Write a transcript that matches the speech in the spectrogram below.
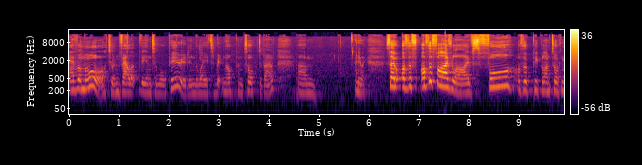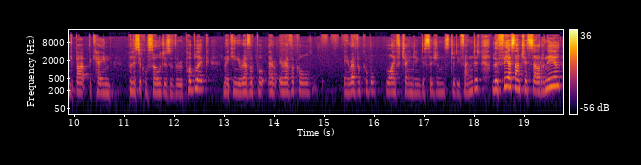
ever more to envelop the interwar period in the way it's written up and talked about. Um, Anyway, so of the, of the five lives, four of the people I'm talking about became political soldiers of the Republic, making irrevocable, irrevocable, irrevocable life-changing decisions to defend it. Lucia Sanchez Saornil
